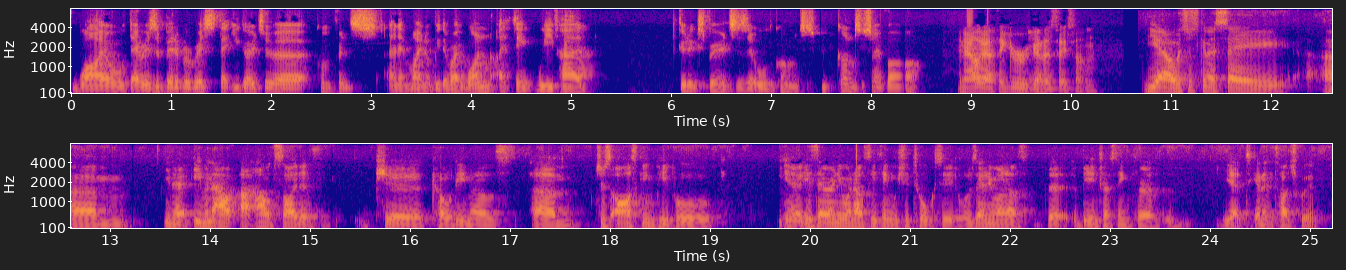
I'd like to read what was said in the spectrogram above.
while there is a bit of a risk that you go to a conference and it might not be the right one, I think we've had good experiences at all the conferences we've gone to so far. And Ali, I think you were going to say something. Yeah, I was just going to say, um, you know, even out, outside of pure cold emails, um, just asking people, you know, is there anyone else you think we should talk to, or is there anyone else that would be interesting for, yeah, to get in touch with,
